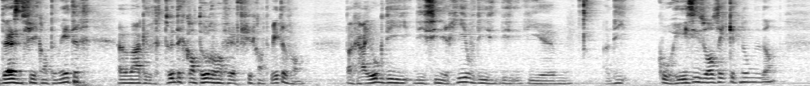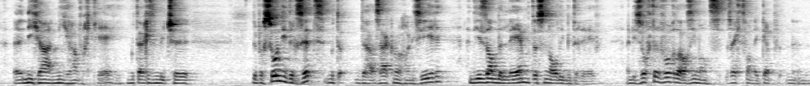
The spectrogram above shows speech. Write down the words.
1000 vierkante meter en we maken er 20 kantoren van 50 vierkante meter van. Dan ga je ook die, die synergie of die, die, die, ehm, die cohesie, zoals ik het noemde dan, eh, niet, gaan, niet gaan verkrijgen. Je moet ergens een beetje... De persoon die er zit, moet de zaken organiseren en die is dan de lijm tussen al die bedrijven. En die zorgt ervoor dat als iemand zegt van ik heb een,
